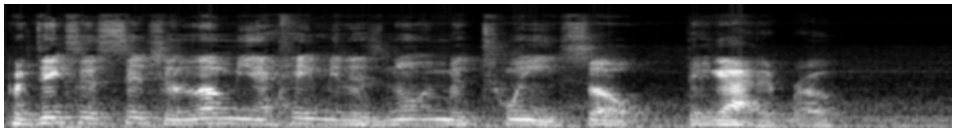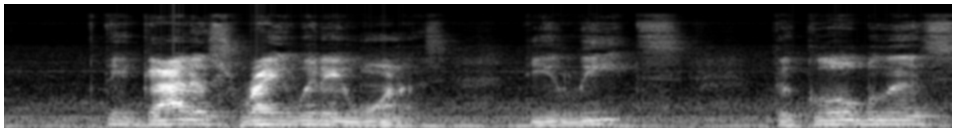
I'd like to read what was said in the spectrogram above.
Prediction Ascension, love me or hate me, there's no in between. So they got it, bro. They got us right where they want us. The elites, the globalists,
